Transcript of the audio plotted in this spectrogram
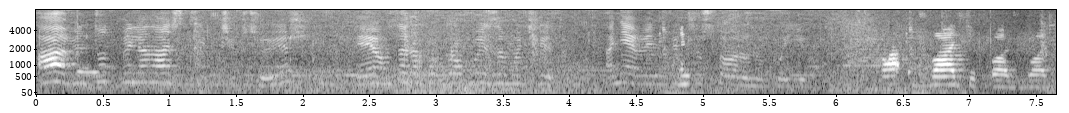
А, він тут біля нас тіпчик, чуєш? Я його зараз попробую замочити. А ні, він в іншу сторону поїхав. Два, два типа, два типа.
